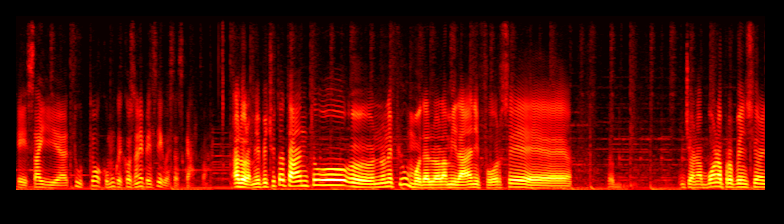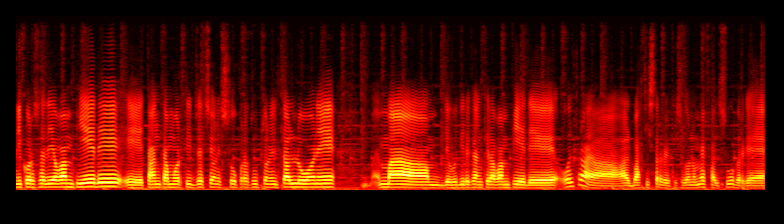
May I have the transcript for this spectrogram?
e sai eh, tutto, comunque cosa ne pensi di questa scarpa? Allora, mi è piaciuta tanto, eh, non è più un modello alla Milani, forse eh, c'è una buona propensione di corsa di avampiede e tanta ammortizzazione soprattutto nel tallone, ma devo dire che anche l'avampiede, oltre al battistrada che secondo me fa il suo perché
